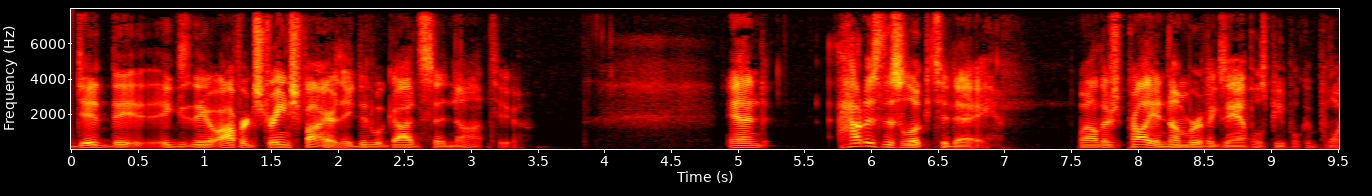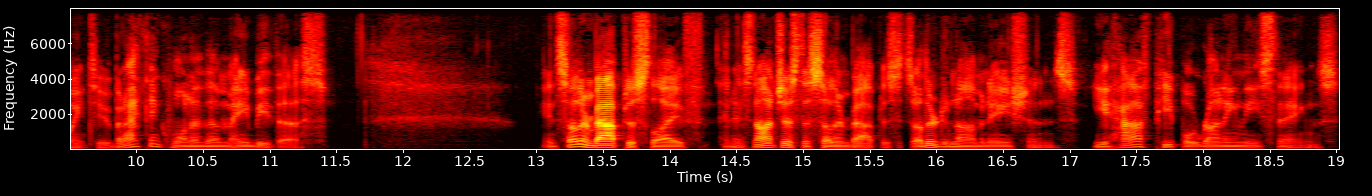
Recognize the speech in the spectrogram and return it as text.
did they they offered strange fire. They did what God said not to. And how does this look today? Well, there's probably a number of examples people could point to, but I think one of them may be this. In Southern Baptist life, and it's not just the Southern Baptists, it's other denominations, you have people running these things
